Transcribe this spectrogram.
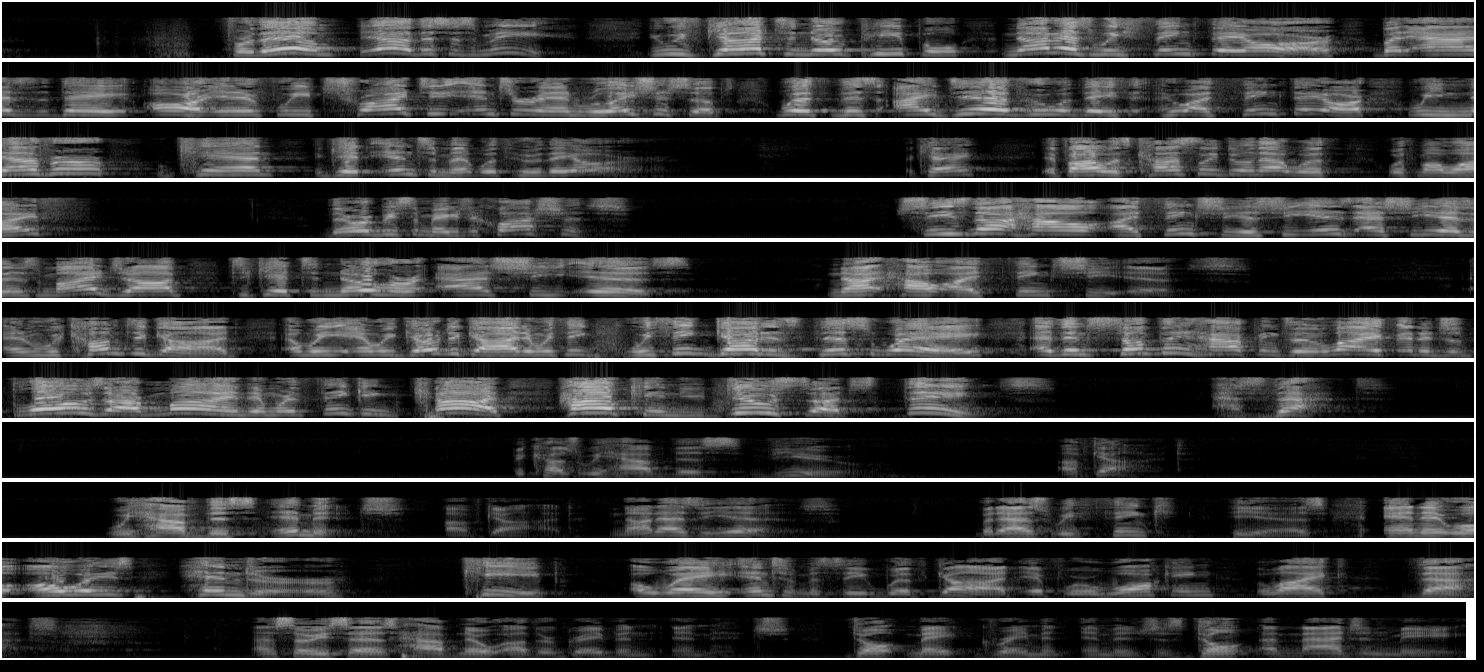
For them, yeah, this is me. We've got to know people not as we think they are, but as they are. And if we try to enter in relationships with this idea of who they, who I think they are, we never can get intimate with who they are. Okay? If I was constantly doing that with, with my wife, there would be some major clashes. She's not how I think she is. She is as she is. And it's my job to get to know her as she is not how I think she is. And we come to God and we, and we go to God and we think, we think God is this way and then something happens in life and it just blows our mind and we're thinking, God, how can you do such things as that? Because we have this view of God. We have this image of God, not as He is, but as we think he is, and it will always hinder, keep away intimacy with God if we're walking like that. And so he says, have no other graven image. Don't make graven images. Don't imagine me.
